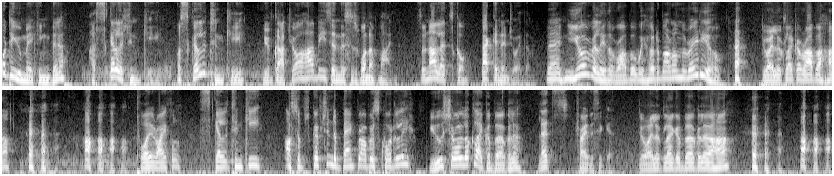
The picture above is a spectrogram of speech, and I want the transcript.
What are you making there? A skeleton key. A skeleton key? You've got your hobbies and this is one of mine. So now let's go back and enjoy them. Then you're really the robber we heard about on the radio. Do I look like a robber, huh? Toy rifle, skeleton key, a subscription to Bank Robbers Quarterly? You sure look like a burglar. Let's try this again. Do I look like a burglar, huh?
